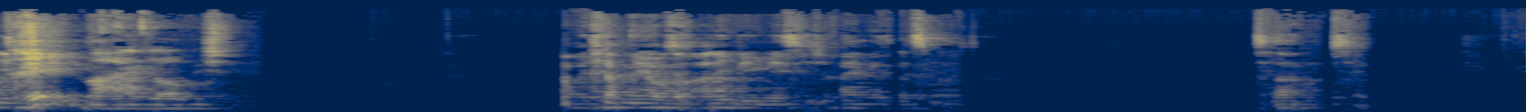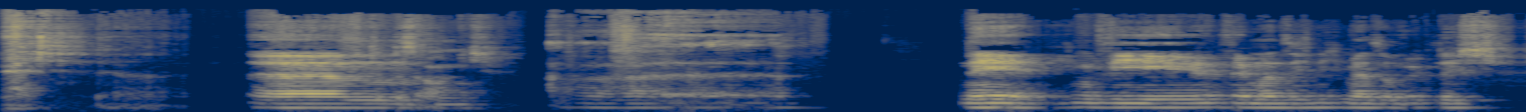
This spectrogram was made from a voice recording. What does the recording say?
Im dritten Mal, glaube ich. Aber ich habe mich auch so alibi-mäßig reingesetzt. muss ich sagen. Das war ein bisschen. Ja, ich äh, Ähm, das auch nicht. aber, äh, nee, irgendwie will man sich nicht mehr so wirklich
